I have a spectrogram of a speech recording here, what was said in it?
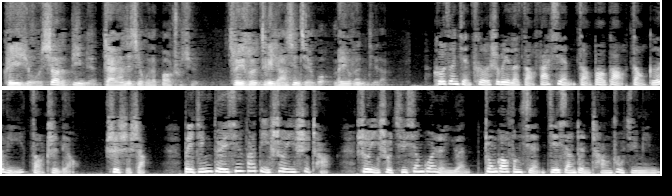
可以有效的避免假阳性结果的爆出去，所以说这个阳性结果没有问题的。核酸检测是为了早发现、早报告、早隔离、早治疗。事实上，北京对新发地涉疫市场、涉疫社区相关人员、中高风险街乡镇常住居民、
